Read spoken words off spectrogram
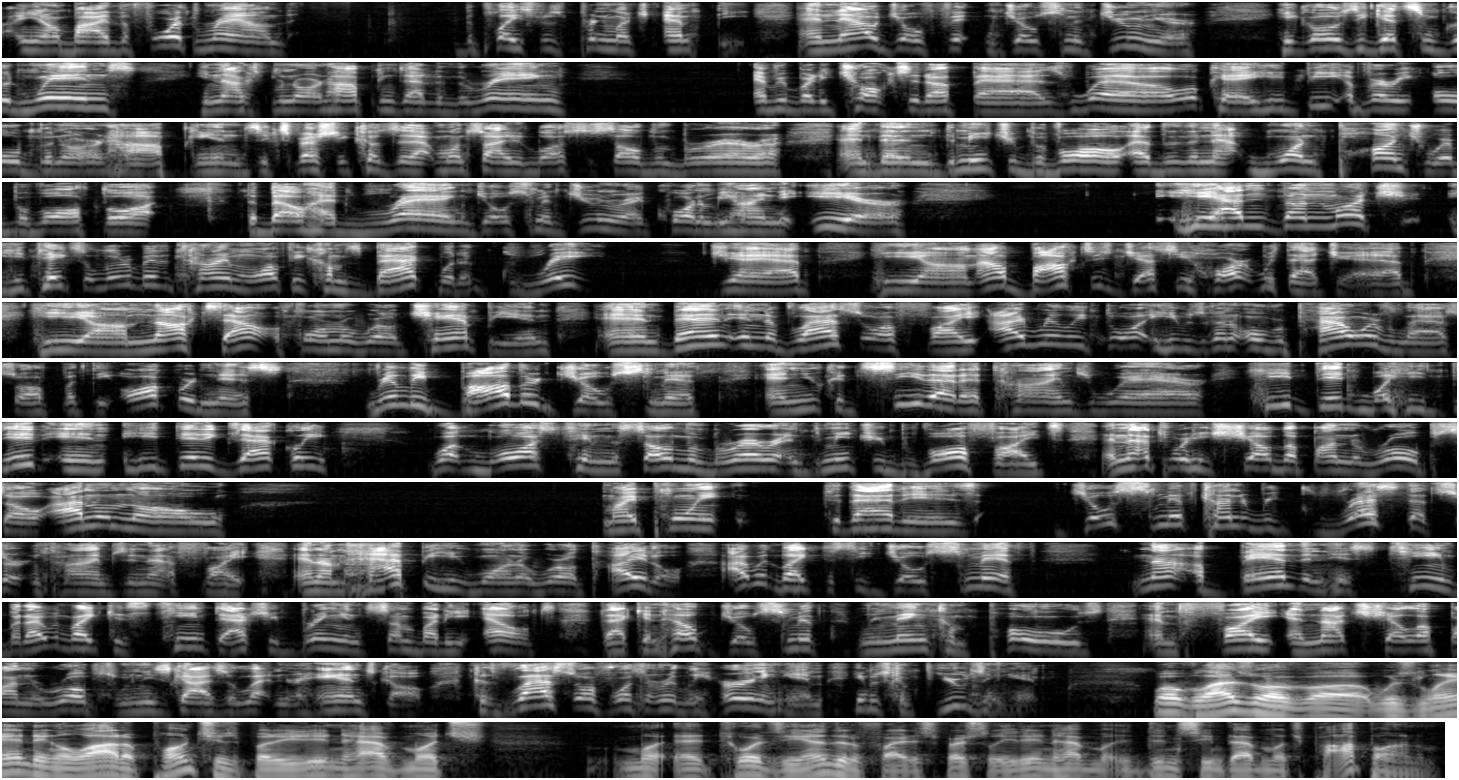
You know, by the fourth round, the place was pretty much empty. And now Joe Fit, Joe Smith Jr. He goes, he gets some good wins. He knocks Bernard Hopkins out of the ring. Everybody chalks it up as well. Okay, he beat a very old Bernard Hopkins, especially because of that one-sided loss to Sullivan Barrera, and then Dimitri Bivol. Other than that one punch where Bivol thought the bell had rang, Joe Smith Jr. had caught him behind the ear he hadn't done much. He takes a little bit of time off. He comes back with a great jab. He um, outboxes Jesse Hart with that jab. He um, knocks out a former world champion. And then in the Vlasov fight, I really thought he was going to overpower Vlasov, but the awkwardness really bothered Joe Smith. And you could see that at times where he did what he did in, he did exactly what lost him the Sullivan Barrera and Dimitri Bivol fights, and that's where he shelled up on the rope. So I don't know. My point to that is Joe Smith kind of regressed at certain times in that fight, and I'm happy he won a world title. I would like to see Joe Smith not abandon his team, but I would like his team to actually bring in somebody else that can help Joe Smith remain composed and fight and not shell up on the ropes when these guys are letting their hands go. Because Vlasov wasn't really hurting him, he was confusing him. Well, Vlasov uh, was landing a lot of punches, but he didn't have much, uh, towards the end of the fight, especially. He didn't have. It didn't seem to have much pop on him.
